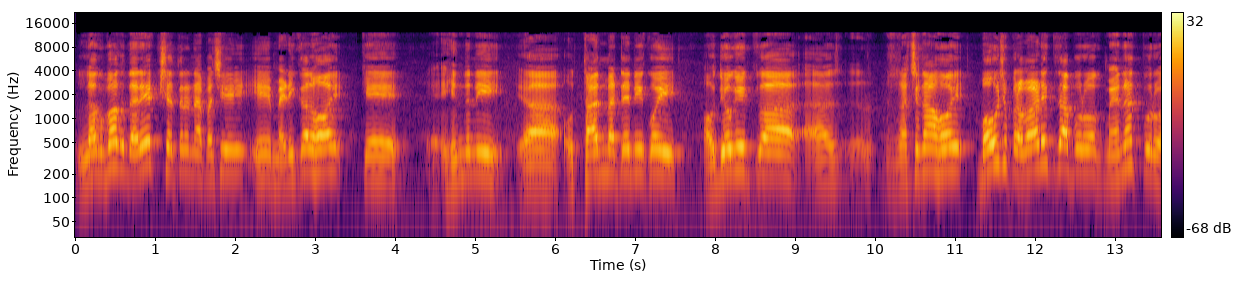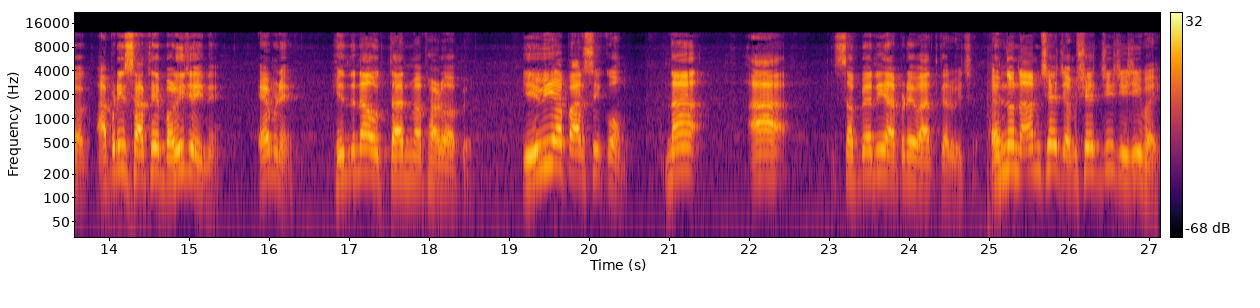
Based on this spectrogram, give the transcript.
લગભગ દરેક ક્ષેત્રના, પછી એ મેડિકલ હોય કે હિન્દની ઉત્થાન માટેની કોઈ ઔદ્યોગિક રચના હોય, બહુ જ પ્રમાણિકતાપૂર્વક, મહેનતપૂર્વક આપણી સાથે ભળી જઈને એમણે હિન્દના ઉત્થાનમાં ફાળો આપ્યો. એવી આ પારસી કોમના આ સભ્યની આપણે વાત કરવી છે. એમનું નામ છે જમશેદજી જીજીભાઈ.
